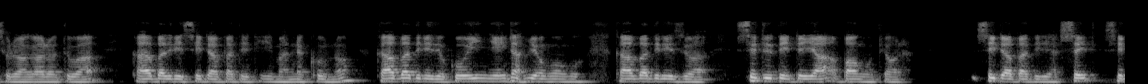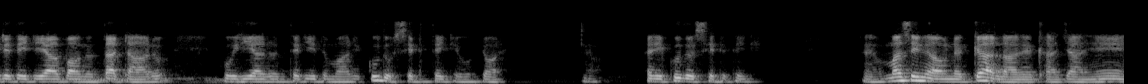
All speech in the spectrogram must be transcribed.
ဆိုတော့ကတော့သူကကာပတ္တိစေတပတ္တိမှာနှစ်ခုနော်ကာပတ္တိဆိုကိုယ်ကြီးငြိမ်းတာပြောမဟုတ်ဘူးကာပတ္တိဆိုတာစေတသိက်တရားအပေါင်းကိုပြောတာစေတပတ္တိကစိတ်စေတသိက်တရားအပေါင်းတို့တတ္တာတို့ ဝိရိယတို့တတိသမารီကုသိုလ်စေတသိက်တွေကိုပြောတယ်နော်အဲ့ဒီကုသိုလ်စေတသိက်တွေအဲမဆိတ်အောင်နဲ့ကပ်လာတဲ့ခါကျရင်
